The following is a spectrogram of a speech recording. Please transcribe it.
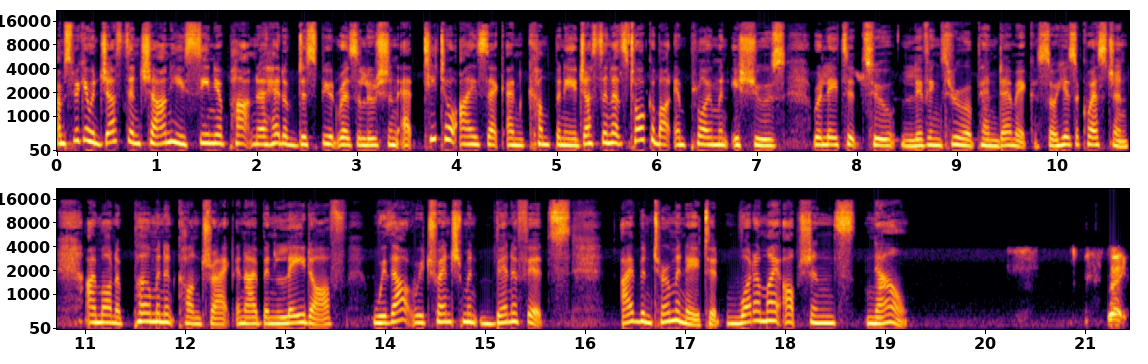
I'm speaking with Justin Chan. He's senior partner, head of dispute resolution at Tito Isaac and Company. Justin, let's talk about employment issues related to living through a pandemic. So here's a question. I'm on a permanent contract and I've been laid off without retrenchment benefits. I've been terminated. What are my options now? Right.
